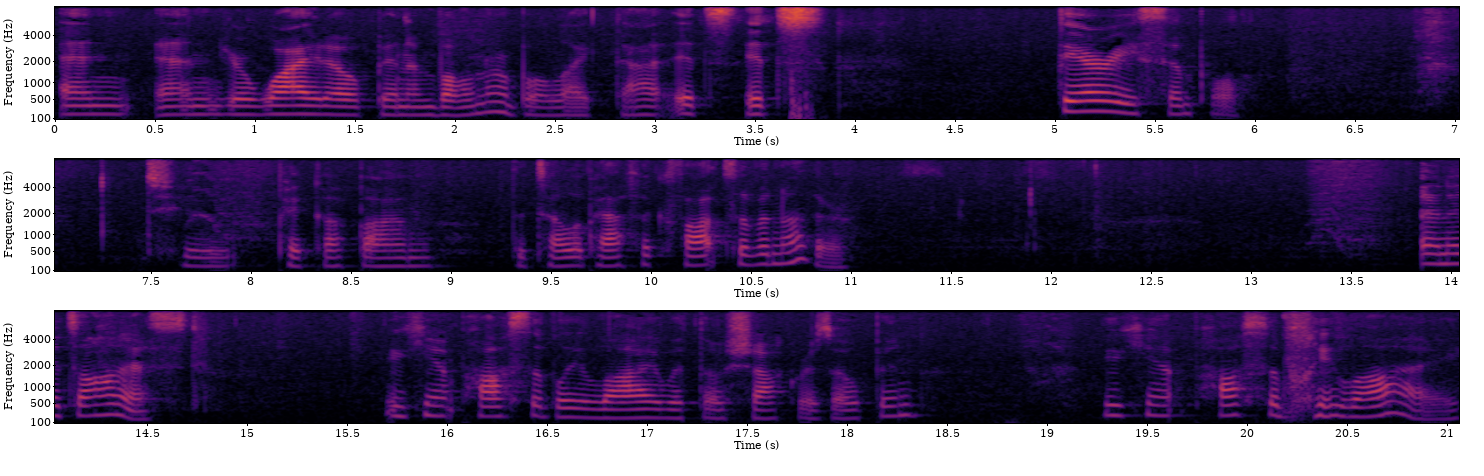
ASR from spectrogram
and and you're wide open and vulnerable like that, it's it's very simple to pick up on the telepathic thoughts of another. And it's honest. You can't possibly lie with those chakras open. You can't possibly lie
